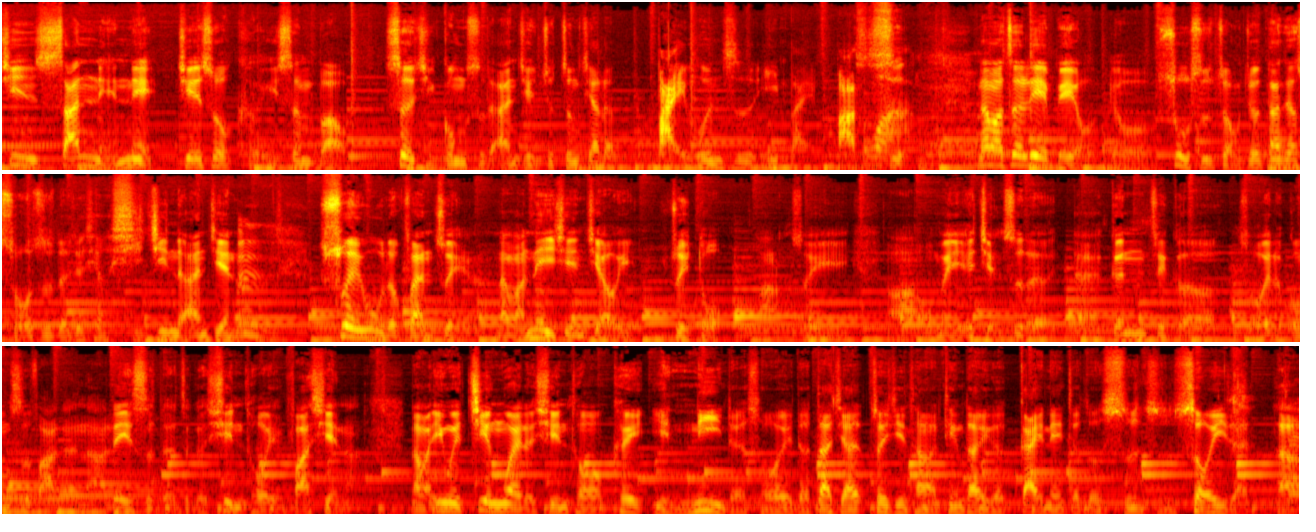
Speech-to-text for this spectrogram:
近三年内接受可疑申报涉及公司的案件就增加了百分之一百八十四。那么这类别有有数十种，就大家熟知的，就像吸金的案件啊，税务的犯罪啊，那么内线交易最多。啊，所以啊，我们也检视了，呃，跟这个所谓的公司法人啊类似的这个信托也发现了，啊，那么因为境外的信托可以隐匿的所谓的大家最近常常听到一个概念叫做实质受益人啊，对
